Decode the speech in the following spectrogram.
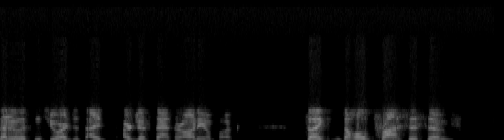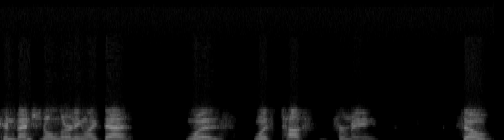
that I listen to are just I are just that. They're audiobooks. So like the whole process of conventional learning like that was was tough for me. So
